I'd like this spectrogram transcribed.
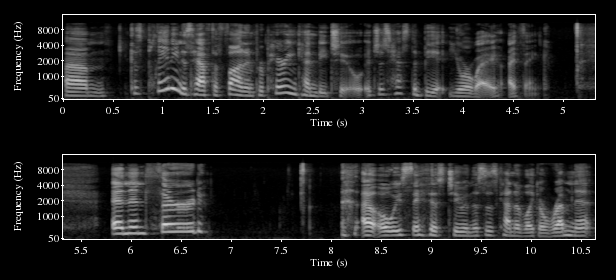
Because um, planning is half the fun and preparing can be too. It just has to be your way, I think. And then third, I always say this too, and this is kind of like a remnant,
